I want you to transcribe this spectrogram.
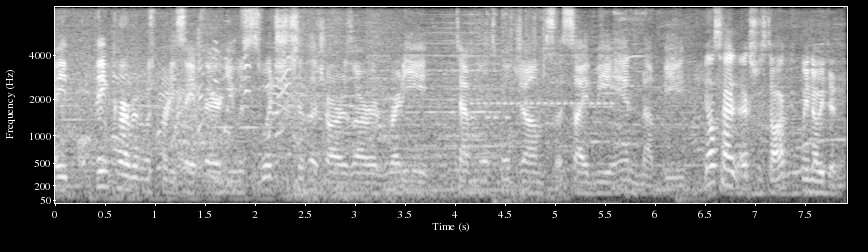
I think Carbon was pretty safe there. He was switched to the Charizard, ready to have multiple jumps, a side B and an up B. He also had extra stock. Wait, no, he didn't.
